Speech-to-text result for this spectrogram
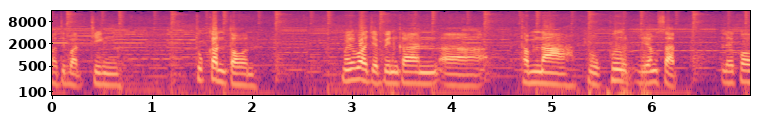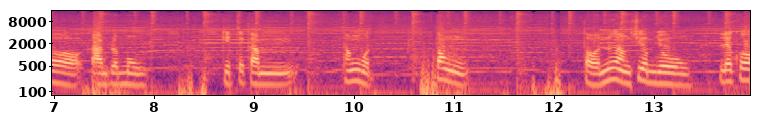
ปฏิบัติจริง ทุกขั้นตอน ไม่ว่าจะเป็นการทำนาปลูกพืชเลี้ยงสัตว์ และก็การประมงกิจกรรมทั้งหมดต้องต่อเนื่องเชื่อมโยง แล้วก็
